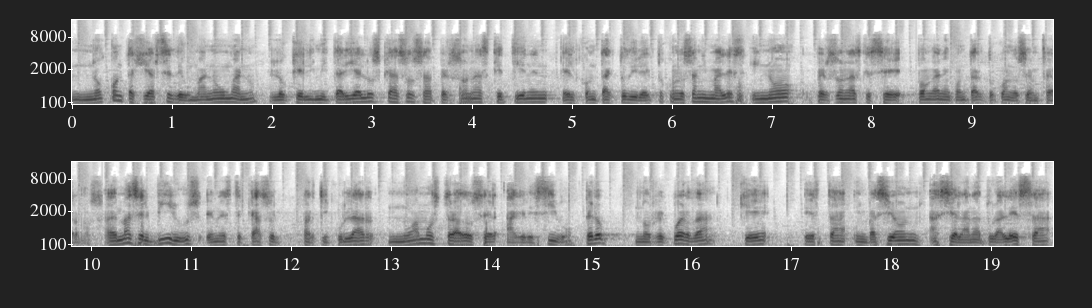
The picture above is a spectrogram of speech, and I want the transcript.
no contagiarse de humano a humano, lo que limitaría los casos a personas que tienen el contacto directo con los animales y no personas que se pongan en contacto con los enfermos. Además, el virus, en este caso particular, no ha mostrado ser agresivo, pero nos recuerda que esta invasión hacia la naturaleza,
